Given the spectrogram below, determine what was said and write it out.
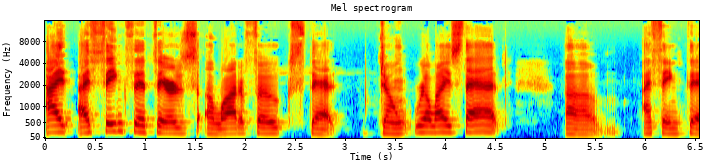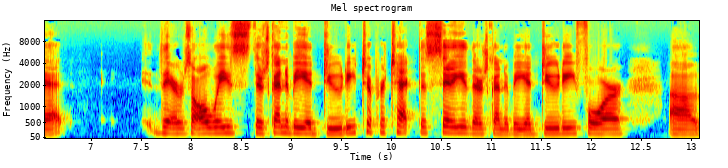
I I think that there's a lot of folks that don't realize that. Um, I think that there's always there's going to be a duty to protect the city. There's going to be a duty for uh,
